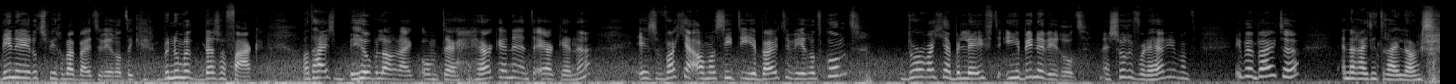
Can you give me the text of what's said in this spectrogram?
binnenwereld spiegelt mijn buitenwereld. Ik benoem het best wel vaak. Want hij is heel belangrijk om te herkennen en te erkennen. Is wat je allemaal ziet in je buitenwereld komt door wat jij beleeft in je binnenwereld. En sorry voor de herrie, want ik ben buiten en daar rijdt een trein langs.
